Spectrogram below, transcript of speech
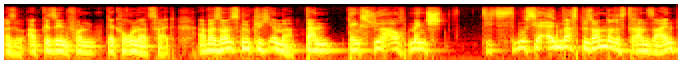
Also abgesehen von der Corona-Zeit. Aber sonst wirklich immer. Dann denkst du ja auch, Mensch, es muss ja irgendwas Besonderes dran sein,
